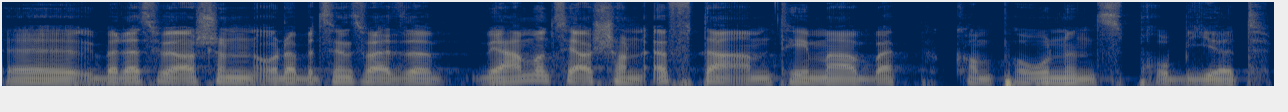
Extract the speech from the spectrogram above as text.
äh, über das wir auch schon, oder beziehungsweise wir haben uns ja auch schon öfter am Thema Web Components probiert.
